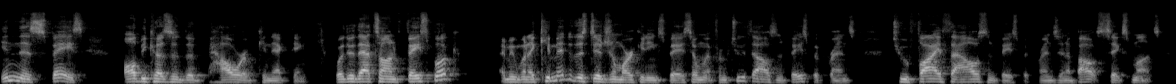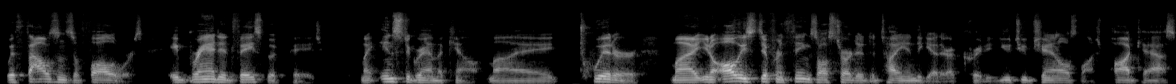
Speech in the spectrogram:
in this space all because of the power of connecting. Whether that's on Facebook, I mean, when I came into this digital marketing space, I went from 2,000 Facebook friends to 5,000 Facebook friends in about six months with thousands of followers, a branded Facebook page, my Instagram account, my Twitter, my, you know, all these different things all started to tie in together. I've created YouTube channels, launched podcasts.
